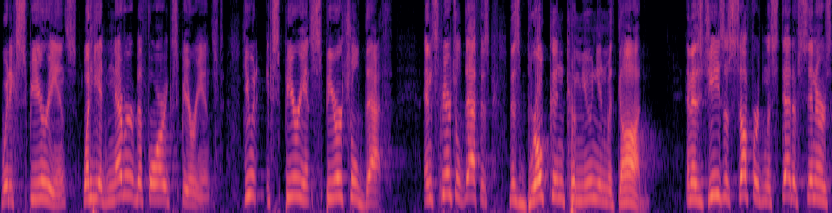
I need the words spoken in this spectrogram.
would experience what he had never before experienced. He would experience spiritual death. And spiritual death is this broken communion with God. And as Jesus suffered in the stead of sinners,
